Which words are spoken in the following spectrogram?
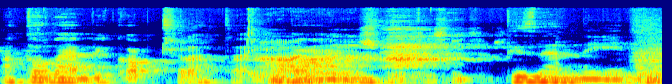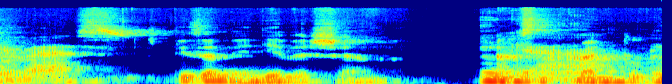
a további kapcsolataiban. Hány éves volt ez? Egy 14 éves. 14 évesen Igen, ezt meg tudta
